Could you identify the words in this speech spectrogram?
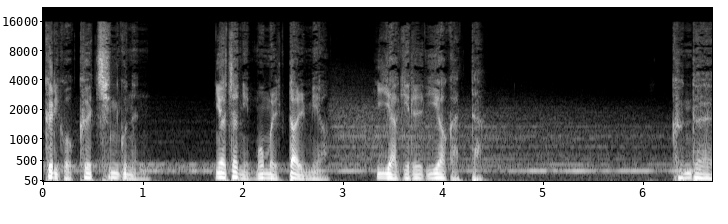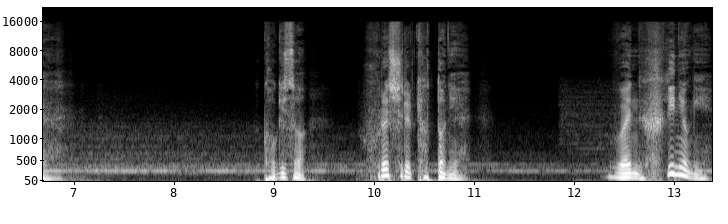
그리고 그 친구는 여전히 몸을 떨며 이야기를 이어갔다. 근데 거기서 후레쉬를 켰더니 웬 흑인 형이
